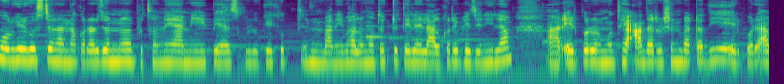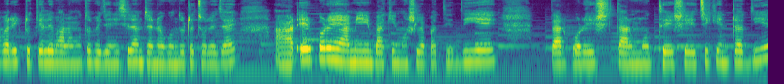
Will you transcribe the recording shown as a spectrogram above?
মুরগির গোশটা রান্না করার জন্য প্রথমে আমি পেঁয়াজগুলোকে খুব মানে ভালো মতো একটু তেলে লাল করে ভেজে নিলাম আর এরপর ওর মধ্যে আদা, রসুন বাটা দিয়ে এরপরে আবার একটু তেলে ভালো মতো ভেজে নিয়েছিলাম যেন গন্ধটা চলে যায়। আর এরপরে আমি বাকি মশলাপাতি দিয়ে তারপরে তার মধ্যে সে চিকেনটা দিয়ে,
